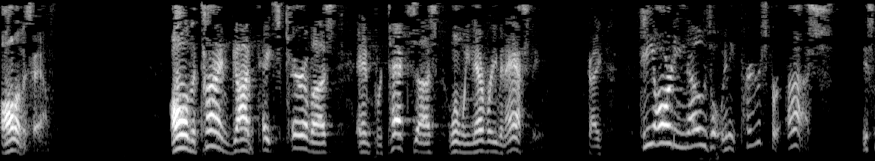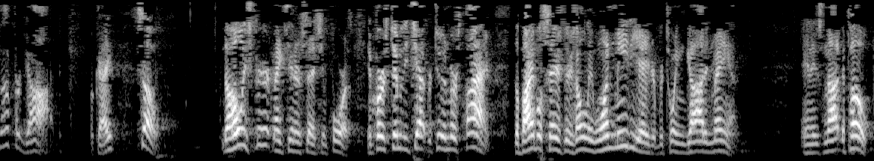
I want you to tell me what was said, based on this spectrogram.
All of us have. All the time, God takes care of us and protects us when we never even asked Him. Okay? He already knows what we need. Prayer's for us. It's not for God. Okay? So, the Holy Spirit makes intercession for us. In 1 Timothy chapter 2 and verse 5, the Bible says there's only one mediator between God and man. And it's not the Pope.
